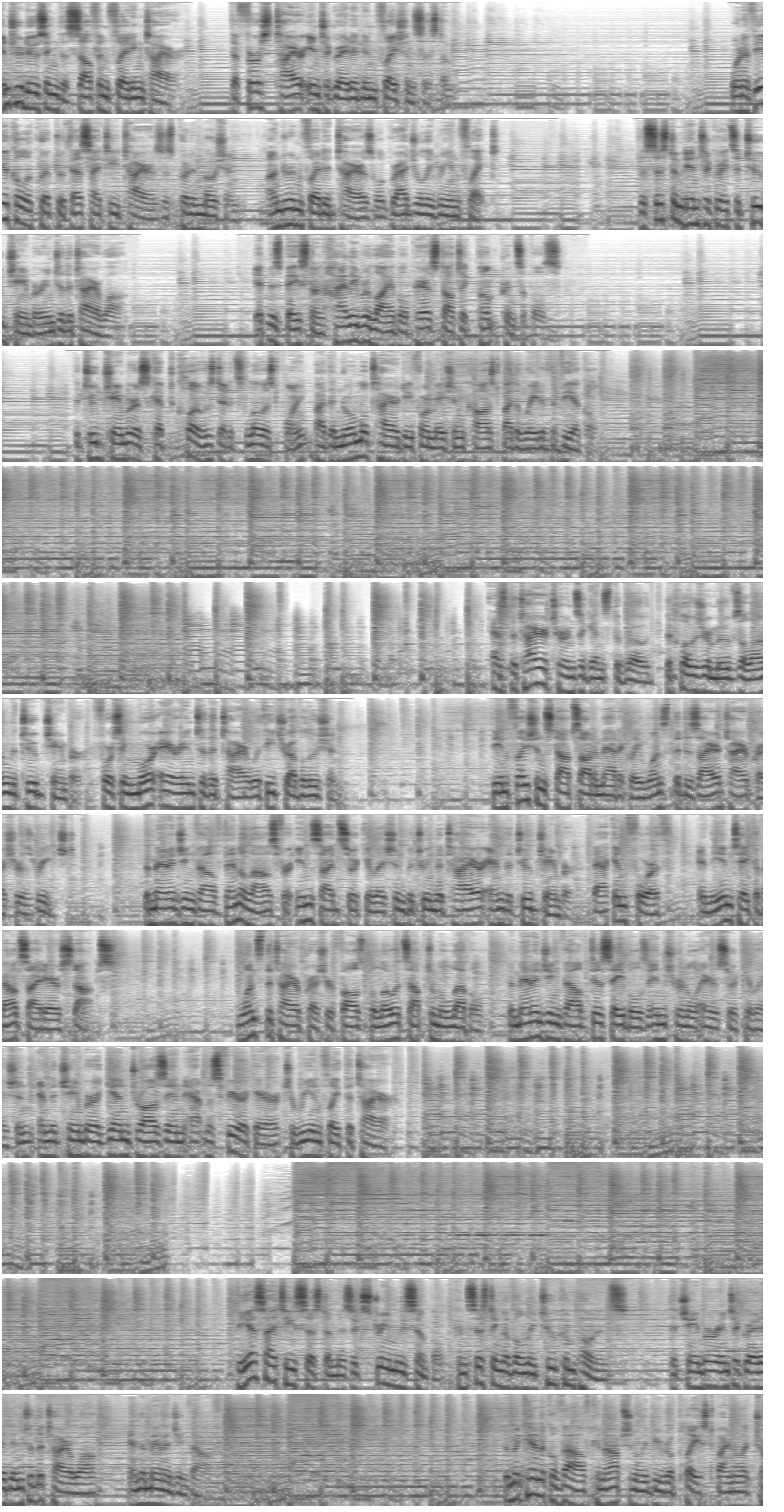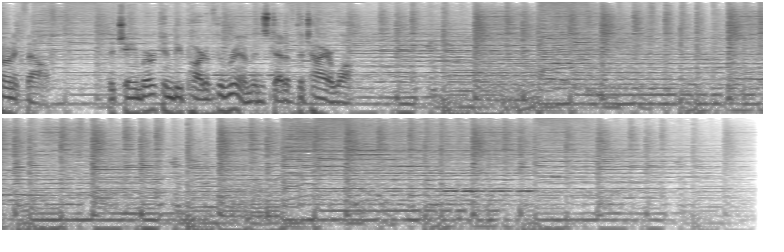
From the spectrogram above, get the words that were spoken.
Introducing the self-inflating tire, the first tire integrated inflation system. When a vehicle equipped with SIT tires is put in motion, underinflated tires will gradually reinflate. The system integrates a tube chamber into the tire wall. It is based on highly reliable peristaltic pump principles. The tube chamber is kept closed at its lowest point by the normal tire deformation caused by the weight of the vehicle. As the tire turns against the road, the closure moves along the tube chamber, forcing more air into the tire with each revolution. The inflation stops automatically once the desired tire pressure is reached. The managing valve then allows for inside circulation between the tire and the tube chamber, back and forth, and the intake of outside air stops. Once the tire pressure falls below its optimal level, the managing valve disables internal air circulation and the chamber again draws in atmospheric air to reinflate the tire. The SIT system is extremely simple, consisting of only two components, the chamber integrated into the tire wall and the managing valve. The mechanical valve can optionally be replaced by an electronic valve. The chamber can be part of the rim instead of the tire wall.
